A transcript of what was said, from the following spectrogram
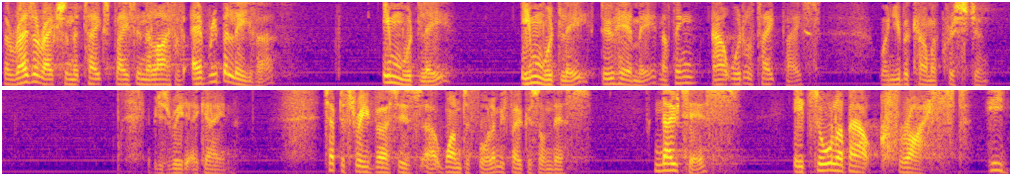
the resurrection that takes place in the life of every believer inwardly. Inwardly, do hear me, nothing outward will take place when you become a Christian. Let me just read it again chapter 3, verses uh, 1 to 4. Let me focus on this. Notice, it's all about Christ He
